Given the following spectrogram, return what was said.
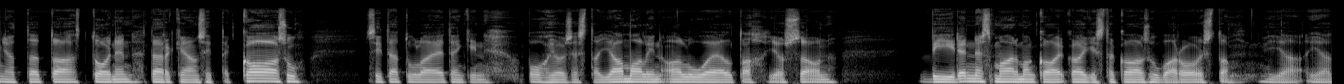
ja tota, toinen tärkeä on sitten kaasu. Sitä tulee etenkin pohjoisesta Jamalin alueelta, jossa on viidennes maailman kaikista kaasuvaroista. Ja, ja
